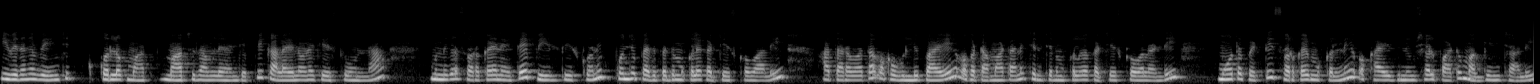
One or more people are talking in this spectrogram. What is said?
ఈ విధంగా వేయించి కుక్కర్లోకి మార్ మార్చుదాంలే అని చెప్పి కళాయిలోనే చేస్తూ ఉన్నా. ముందుగా సొరకాయనైతే పీల్ తీసుకొని కొంచెం పెద్ద పెద్ద ముక్కలే కట్ చేసుకోవాలి. ఆ తర్వాత ఒక ఉల్లిపాయ ఒక టమాటాని చిన్న చిన్న ముక్కలుగా కట్ చేసుకోవాలండి. మూత పెట్టి సొరకాయ ముక్కల్ని ఒక ఐదు నిమిషాల పాటు మగ్గించాలి.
